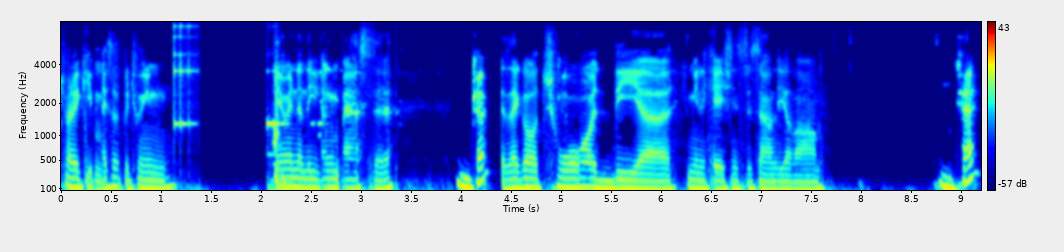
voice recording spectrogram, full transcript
try to keep myself between Tyrion and the young master Okay. as I go toward the uh, communications to sound the alarm. Okay.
